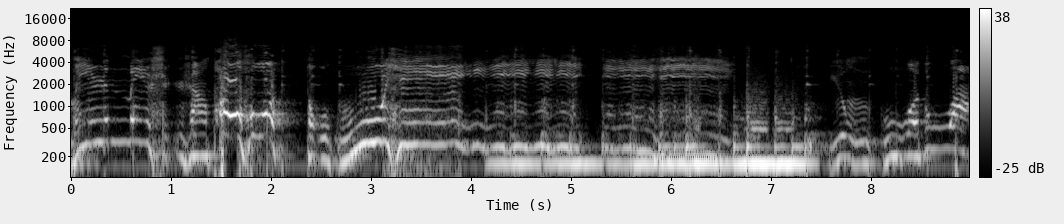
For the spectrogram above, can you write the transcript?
没人没身上袍服都孤稀，用孤独啊，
